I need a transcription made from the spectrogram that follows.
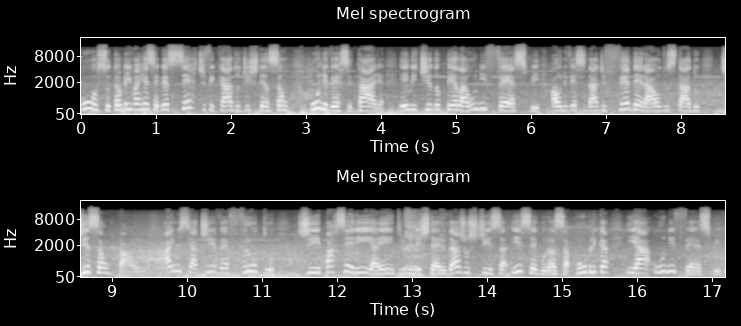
curso também vai receber certificado de extensão universitária emitido pela Unifesp, a Universidade Federal do Estado de São Paulo. A iniciativa é fruto de parceria entre o Ministério da Justiça e Segurança Pública e a Unifesp.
